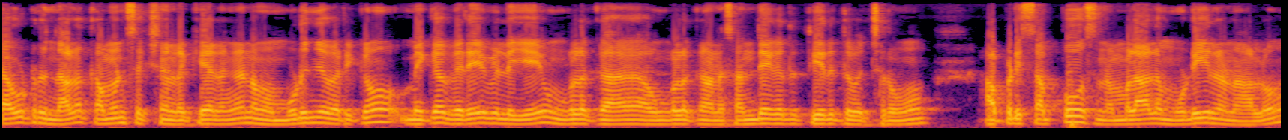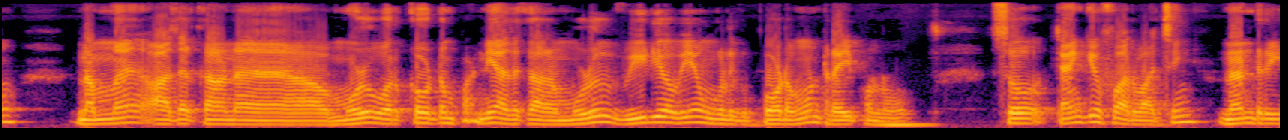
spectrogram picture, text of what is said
டவுட் இருந்தாலும் கமெண்ட் செக்ஷனில் கேளுங்க. நம்ம முடிஞ்ச வரைக்கும் மிக விரைவிலேயே உங்களுக்கு உங்களுக்கான சந்தேகத்தை தீர்த்து வச்சுருவோம். அப்படி சப்போஸ் நம்மளால் முடியலனாலும் நம்ம அதற்கான முழு ஒர்க் அவுட்டும் பண்ணி அதுக்கான முழு வீடியோவையும் உங்களுக்கு போடவும் ட்ரை பண்ணுவோம். ஸோ தேங்க்யூ ஃபார் வாட்சிங் நன்றி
